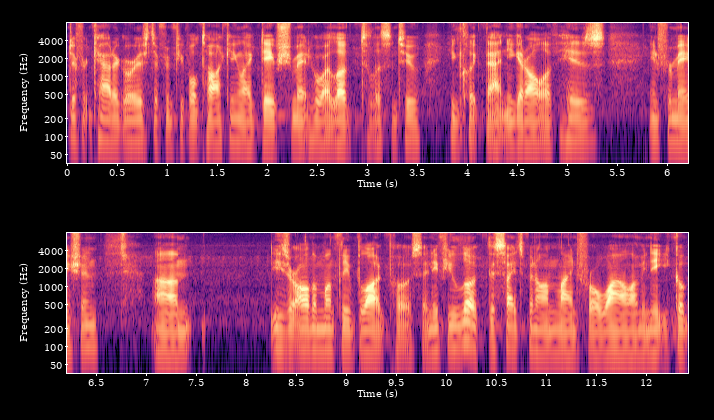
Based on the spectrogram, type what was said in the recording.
different categories, different people talking, like Dave Schmidt, who I love to listen to. You can click that and you get all of his information. Um, these are all the monthly blog posts. And if you look, the site's been online for a while. I mean, it go,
